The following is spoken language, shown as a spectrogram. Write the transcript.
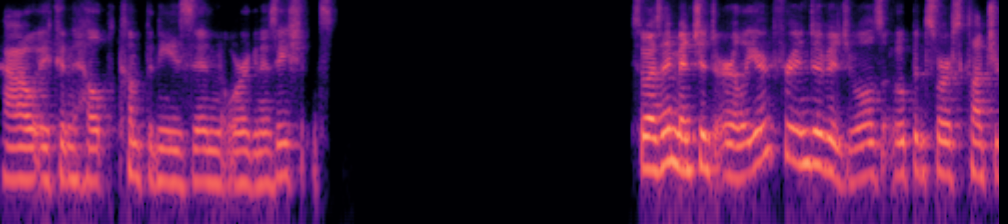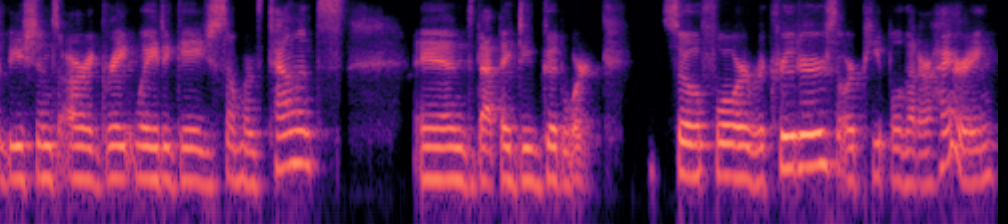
how it can help companies and organizations. So as I mentioned earlier, for individuals, open source contributions are a great way to gauge someone's talents and that they do good work. So for recruiters or people that are hiring,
